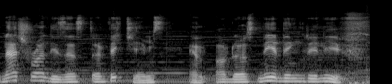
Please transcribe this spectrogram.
natural disaster victims, and others needing relief.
